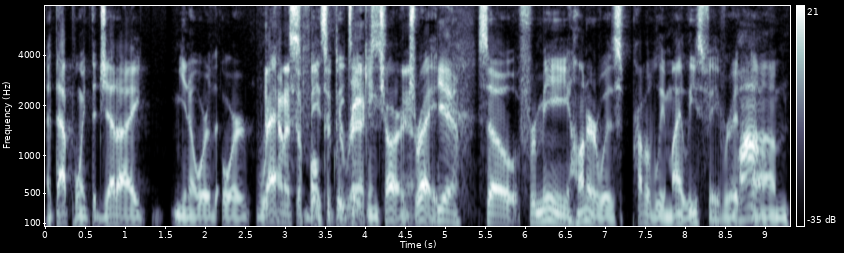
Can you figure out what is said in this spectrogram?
at that point the Jedi, you know, or or kinda Rex basically Rex, taking charge, yeah. right? Yeah. So for me, Hunter was probably my least favorite. Wow. Um,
